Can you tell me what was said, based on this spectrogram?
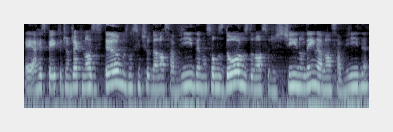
é, a respeito de onde é que nós estamos no sentido da nossa vida, não somos donos do nosso destino, nem da nossa vida.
